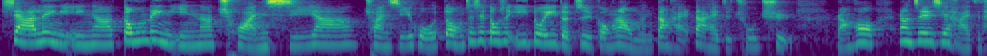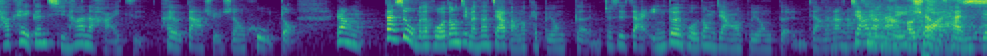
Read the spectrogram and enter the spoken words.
夏令营啊，冬令营啊，喘息呀、啊，喘息活动，这些都是一对一的志工，让我们带孩带孩子出去，然后让这些孩子他可以跟其他的孩子还有大学生互动，让但是我们的活动基本上家长都可以不用跟，就是在营队活动这样都不用跟，这样让家长可以喘息，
